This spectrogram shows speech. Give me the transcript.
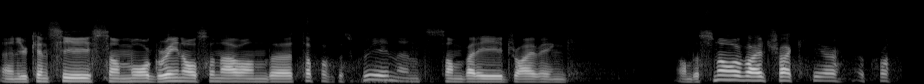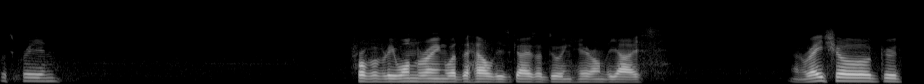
And you can see some more green also now on the top of the screen and somebody driving on the snowmobile track here across the screen. Probably wondering what the hell these guys are doing here on the ice. And Rachel, good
